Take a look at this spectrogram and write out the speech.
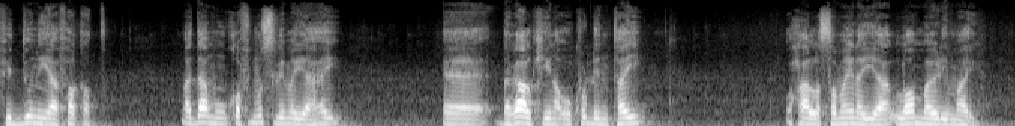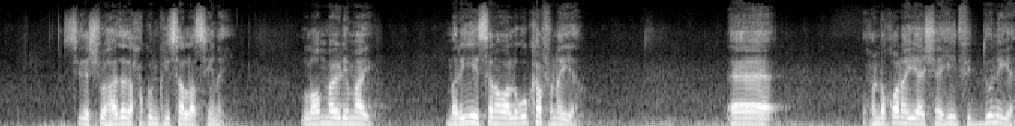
fi dunya faqad maadaama uu qof muslima yahay dagaalkiina uu ku dhintay waxaa la sameynayaa loo maydhi maayo. Sida shuhaadada xukumkiisa la siinaya loo maydhi maayo. Maryihiisana waa lagu kafnaya wuxuu noqonayaa shahiid fi dunya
